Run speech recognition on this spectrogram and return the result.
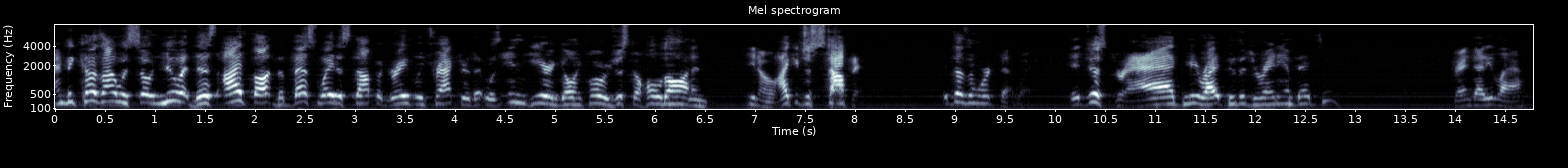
And because I was so new at this, I thought the best way to stop a Gravely tractor that was in gear and going forward was just to hold on and, you know, I could just stop it. It doesn't work that way. It just dragged me right through the geranium bed, too. Granddaddy laughed.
